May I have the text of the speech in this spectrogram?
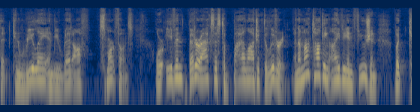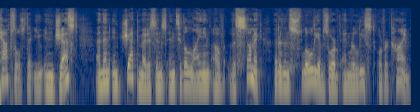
that can relay and be read off smartphones or even better access to biologic delivery. And I'm not talking IV infusion, but capsules that you ingest and then inject medicines into the lining of the stomach that are then slowly absorbed and released over time.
